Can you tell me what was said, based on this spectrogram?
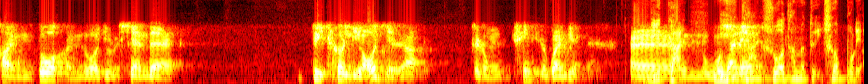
很多很多，就是现在对车了解的这种群体的观点。呃，你敢你敢说他们对车不了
